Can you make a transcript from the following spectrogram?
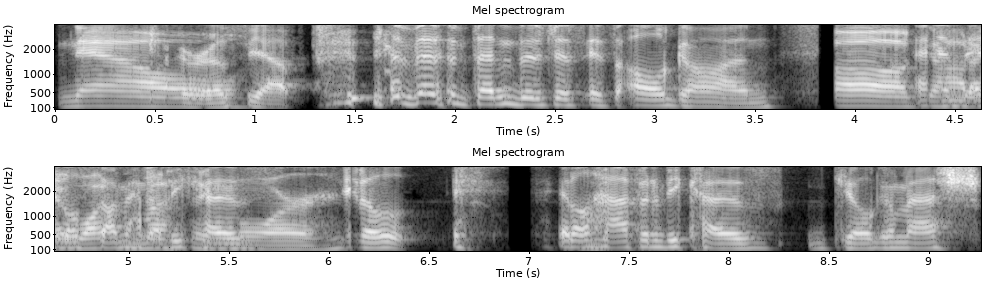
now. Kairos, yeah. then, then there's just it's all gone. Oh And god, I it'll want somehow nothing because- more. It'll it'll happen because Gilgamesh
